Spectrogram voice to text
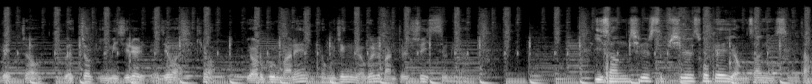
내적, 외적 이미지를 내재화시켜 여러분만의 경쟁력을 만들 수 있습니다. 이상 실습실 소개 영상이었습니다.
